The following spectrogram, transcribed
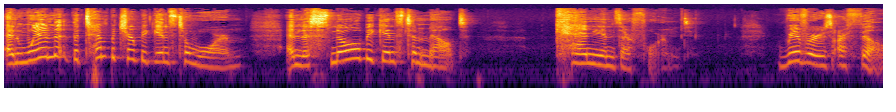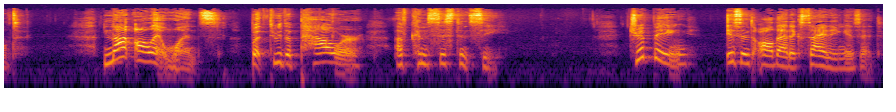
And when the temperature begins to warm and the snow begins to melt, canyons are formed, rivers are filled, not all at once, but through the power of consistency. Dripping isn't all that exciting, is it?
